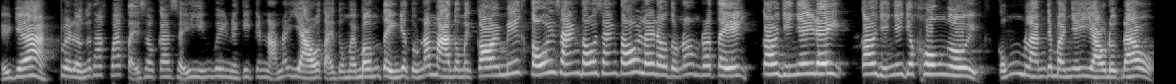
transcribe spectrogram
hiểu chưa? Đừng có thắc mắc tại sao ca sĩ diễn viên này kia cái nọ nó giàu tại tụi mày bơm tiền cho tụi nó mà tụi mày coi miết tối, sáng tối sáng tối, lấy đâu tụi nó không ra tiền. Coi chị nhi đi, coi chị nhi cho khôn người, cũng làm cho bà nhi giàu được đâu,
